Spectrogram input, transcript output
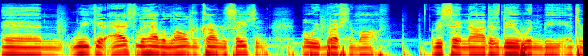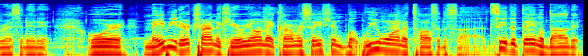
And we could actually have a longer conversation, but we brush them off we say, nah, this dude wouldn't be interested in it. Or maybe they're trying to carry on that conversation, but we want to toss it aside. See, the thing about it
